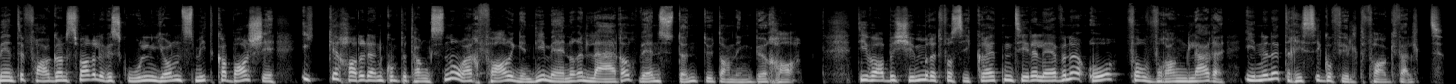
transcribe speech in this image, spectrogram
mente fagansvarlig ved skolen John Smith Kabashi ikke hadde den kompetansen og erfaringen de mener en lærer ved en stuntutdanning bør ha. De var bekymret for sikkerheten til elevene og for vranglære innen et risikofylt fagfelt.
